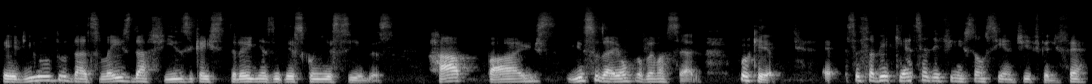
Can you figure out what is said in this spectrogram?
período das leis da física estranhas e desconhecidas. Rapaz, isso daí é um problema sério. Por quê? É, você sabia que essa é a definição científica de fé?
